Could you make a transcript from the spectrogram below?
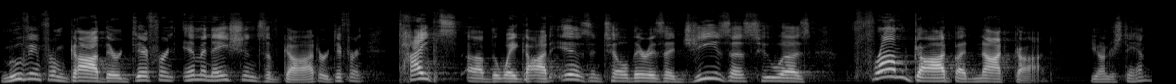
moving from God, there are different emanations of God or different types of the way God is until there is a Jesus who was from God, but not God. You understand?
